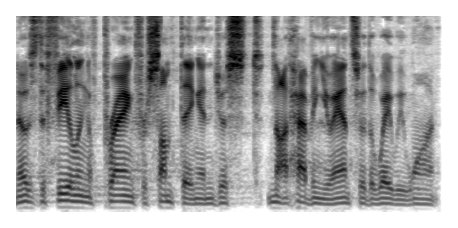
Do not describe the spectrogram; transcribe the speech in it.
knows the feeling of praying for something and just not having you answer the way we want.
